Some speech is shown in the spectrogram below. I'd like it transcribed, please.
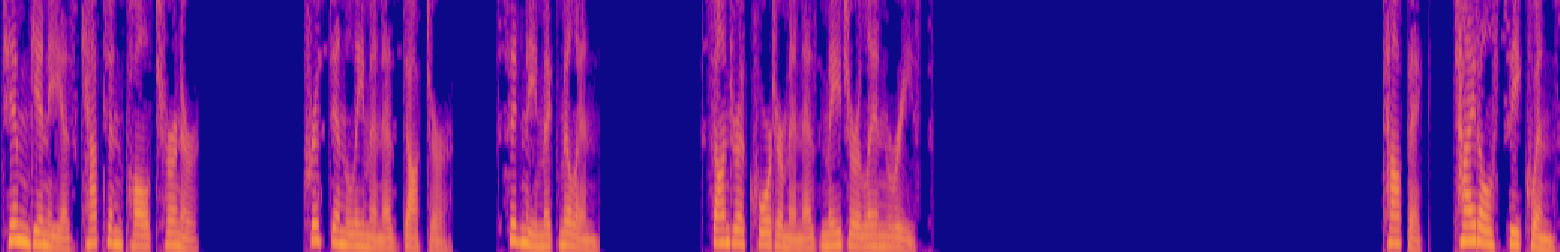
Tim Guinee as Captain Paul Turner. Kristin Lehman as Dr. Sidney McMillan. Saundra Quarterman as Major Lynn Reese. Topic: Title sequence.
